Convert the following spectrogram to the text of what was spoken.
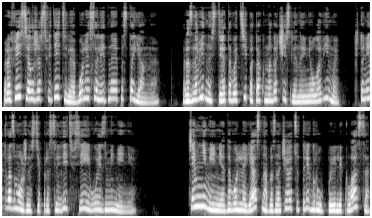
Профессия лжесвидетеля более солидная и постоянная. Разновидности этого типа так многочисленны и неуловимы, что нет возможности проследить все его изменения. Тем не менее, довольно ясно обозначаются три группы или класса,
